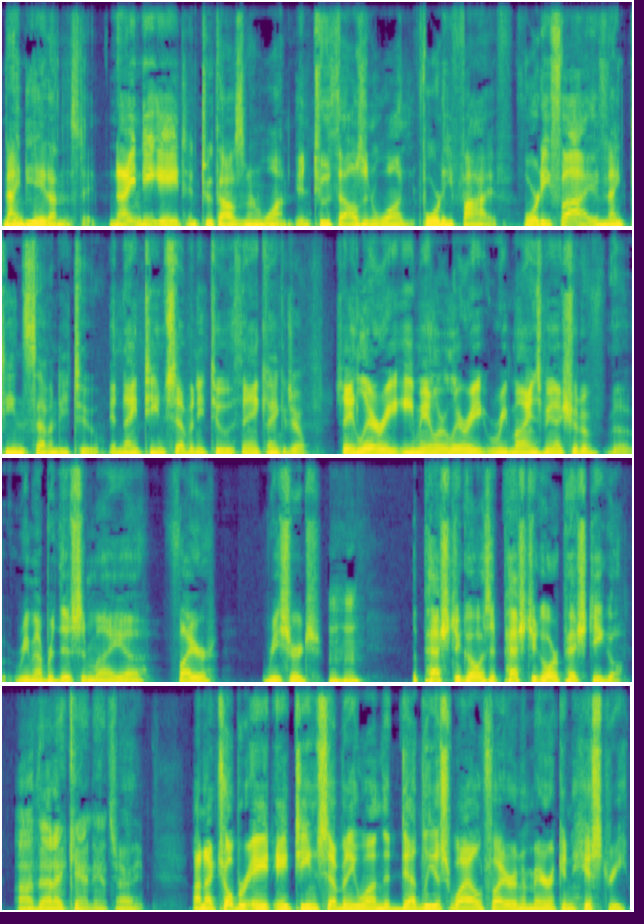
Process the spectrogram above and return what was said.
98 on this date 98 in 2001, in 2001, 45 45 in 1972. in 1972. Thank you. Thank you, Joe. Say, Larry, emailer Larry reminds me I should have uh, remembered this in my uh, fire research. Mm-hmm. The Peshtigo, is it Peshtigo or Peshtigo? Uh, that I can't answer. All right. On October 8, 1871, the deadliest wildfire in American history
